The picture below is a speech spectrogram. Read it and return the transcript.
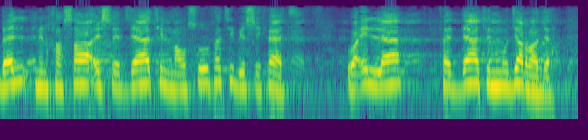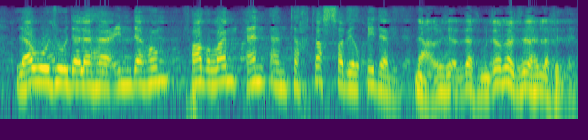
بل من خصائص الذات الموصوفة بصفات وإلا فالذات المجردة لا وجود لها عندهم فضلا عن أن تختص بالقدم. نعم الذات المجردة لا وجود لها إلا في الذهن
